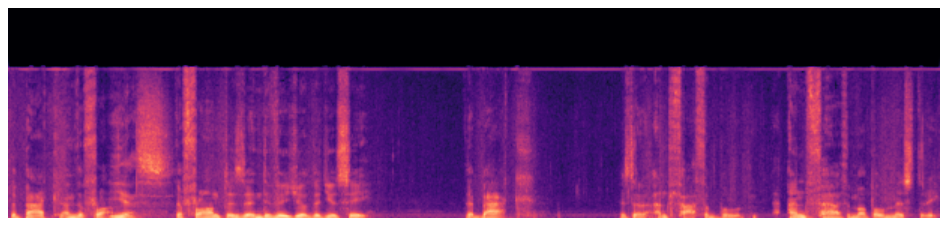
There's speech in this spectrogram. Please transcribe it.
the back and the front. Yes. The front is the individual that you see. The back is an unfathomable, unfathomable mystery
